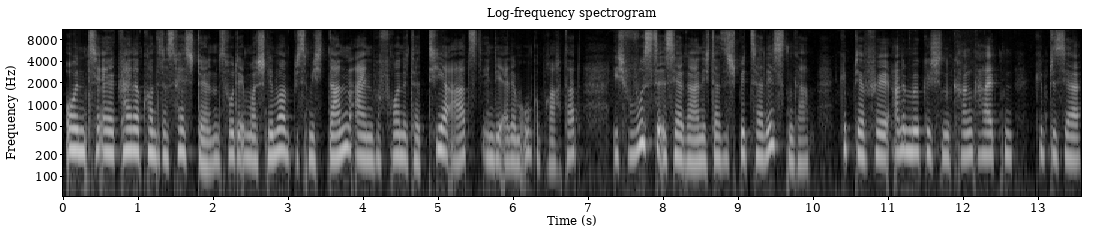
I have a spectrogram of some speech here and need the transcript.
Und äh, keiner konnte das feststellen. Es wurde immer schlimmer, bis mich dann ein befreundeter Tierarzt in die LMU gebracht hat. Ich wusste es ja gar nicht, dass es Spezialisten gab. Gibt ja für alle möglichen Krankheiten, gibt es ja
